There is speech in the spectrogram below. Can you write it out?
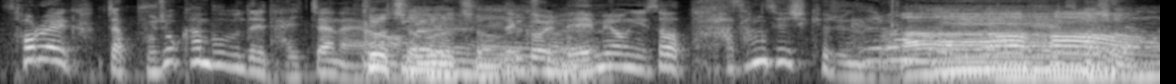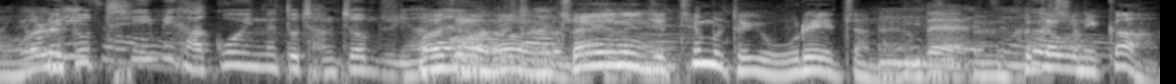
서로의 각자 부족한 부분들이 다 있잖아요. 그렇죠, 네. 그렇죠. 근데 그걸 그렇죠. 네 명이서 다 상쇄시켜 주는 거예요. 아. 맞아요. 원래 또 팀이 갖고 있는 또 장점 중에 하나예요. 맞아요. 그렇죠. 어, 저희는 네. 이제 팀을 되게 오래 했잖아요. 네. 예, 그렇죠. 그러다 보니까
